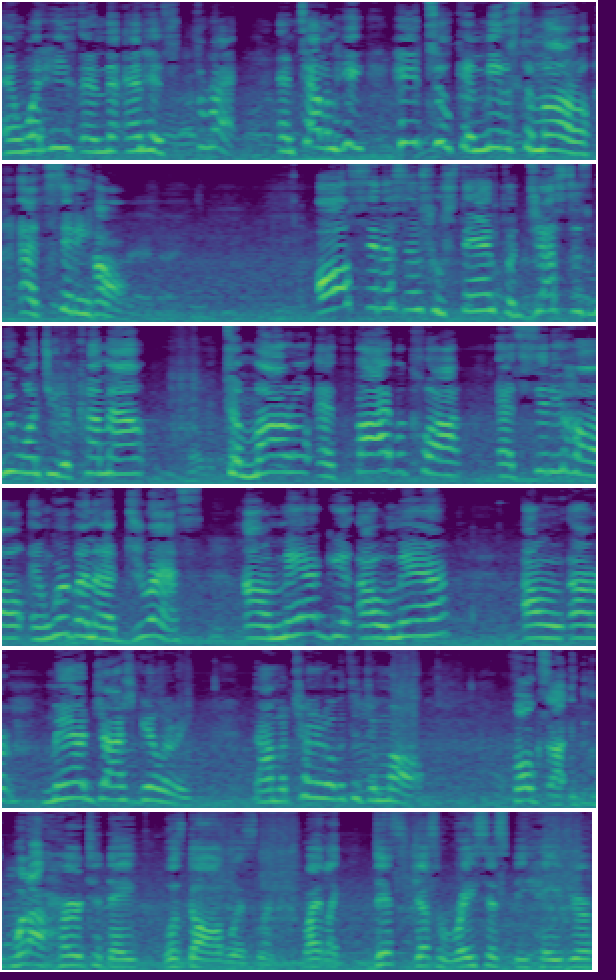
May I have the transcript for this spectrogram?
and what he's and, and his threat. And tell him he he too can meet us tomorrow at City Hall. All citizens who stand for justice, we want you to come out tomorrow at 5 o'clock at City Hall and we're going to address our mayor, our mayor, our, our mayor Josh Guillory. Now I'm going to turn it over to Jamal. Folks, I, what I heard today was dog whistling, right? Like this just racist behavior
